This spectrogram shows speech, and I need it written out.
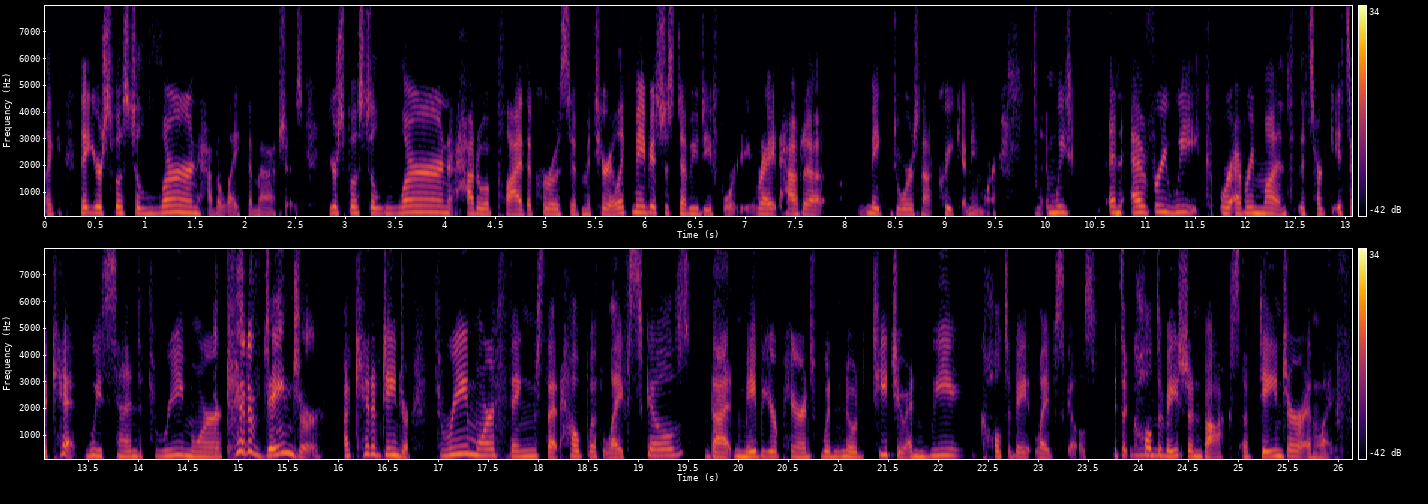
like that you're supposed to learn how to light the matches you're supposed to learn how to apply the corrosive material like maybe it's just wd-40 right how to make doors not creak anymore and we and every week or every month it's our it's a kit we send three more a kid of danger. a kit of danger three more things that help with life skills that maybe your parents wouldn't know to teach you and we cultivate life skills it's a Mm. cultivation box of danger and life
